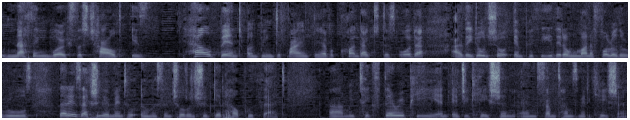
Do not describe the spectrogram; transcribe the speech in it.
nothing works. This child is hell bent on being defiant they have a conduct disorder. Uh, they don't show empathy. They don't want to follow the rules. That is actually a mental illness and children should get help with that. Um, it takes therapy and education and sometimes medication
